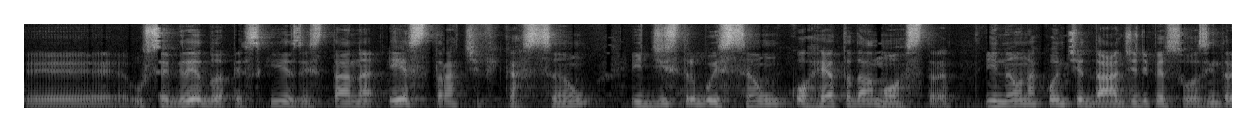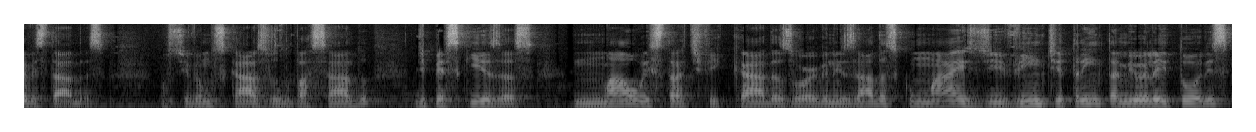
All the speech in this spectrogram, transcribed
É, o segredo da pesquisa está na estratificação e distribuição correta da amostra, e não na quantidade de pessoas entrevistadas. Nós tivemos casos no passado de pesquisas mal estratificadas ou organizadas com mais de 20, 30 mil eleitores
